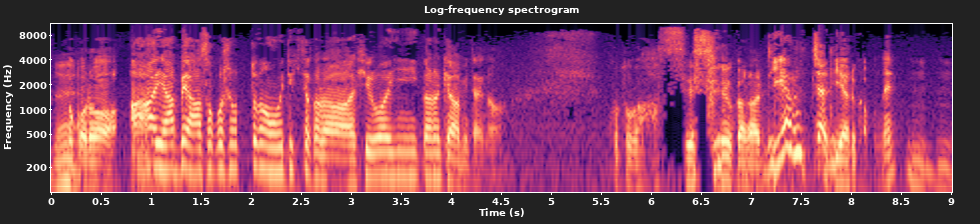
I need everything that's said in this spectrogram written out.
ねえ。だから、ああ、やべえ、あそこショットガン置いてきたから、拾いに行かなきゃ、みたいな、ことが発生するから、リアルっちゃリアルかもね。うんうんうん。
